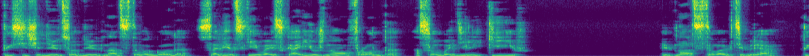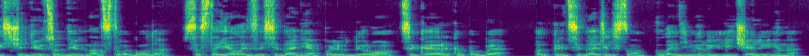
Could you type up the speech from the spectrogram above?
1919 года советские войска Южного фронта освободили Киев. 15 октября 1919 года состоялось заседание Политбюро ЦК РКПБ под председательством Владимира Ильича Ленина,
